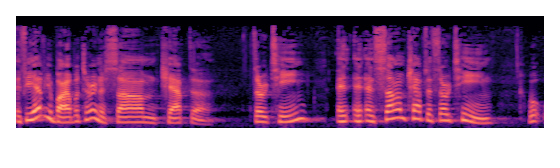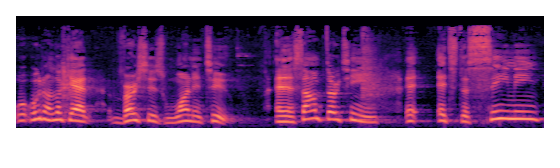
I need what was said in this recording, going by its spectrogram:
If you have your Bible, turn to Psalm chapter 13. And, and, and Psalm chapter 13, we're, we're going to look at verses 1 and 2. And in Psalm 13, it, it's the seeming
